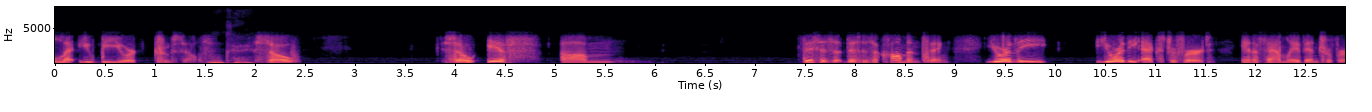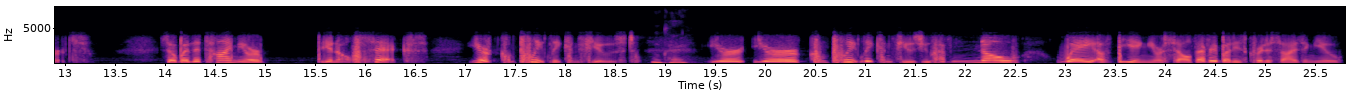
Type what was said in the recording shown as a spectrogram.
let you be your true self. Okay. So, so if um, this is a, this is a common thing, you're the you're the extrovert in a family of introverts. So by the time you're, you know, six, you're completely confused. Okay. You're you're completely confused. You have no way of being yourself. Everybody's criticizing you.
